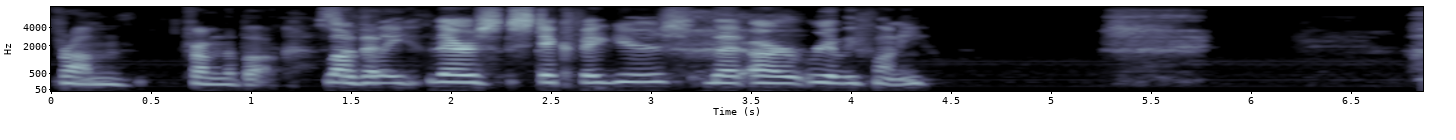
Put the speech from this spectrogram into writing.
from from the book. Lovely. So that, there's stick figures that are really funny.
